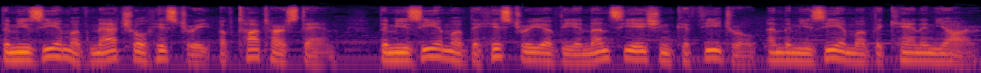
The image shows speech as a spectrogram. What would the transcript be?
the Museum of Natural History of Tatarstan, the Museum of the History of the Annunciation Cathedral and the Museum of the Cannon Yard.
